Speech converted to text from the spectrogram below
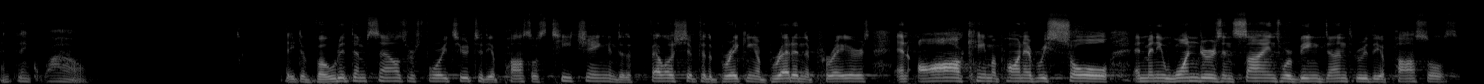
and think, wow. They devoted themselves, verse 42, to the apostles' teaching and to the fellowship, to the breaking of bread and the prayers, and awe came upon every soul, and many wonders and signs were being done through the apostles.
